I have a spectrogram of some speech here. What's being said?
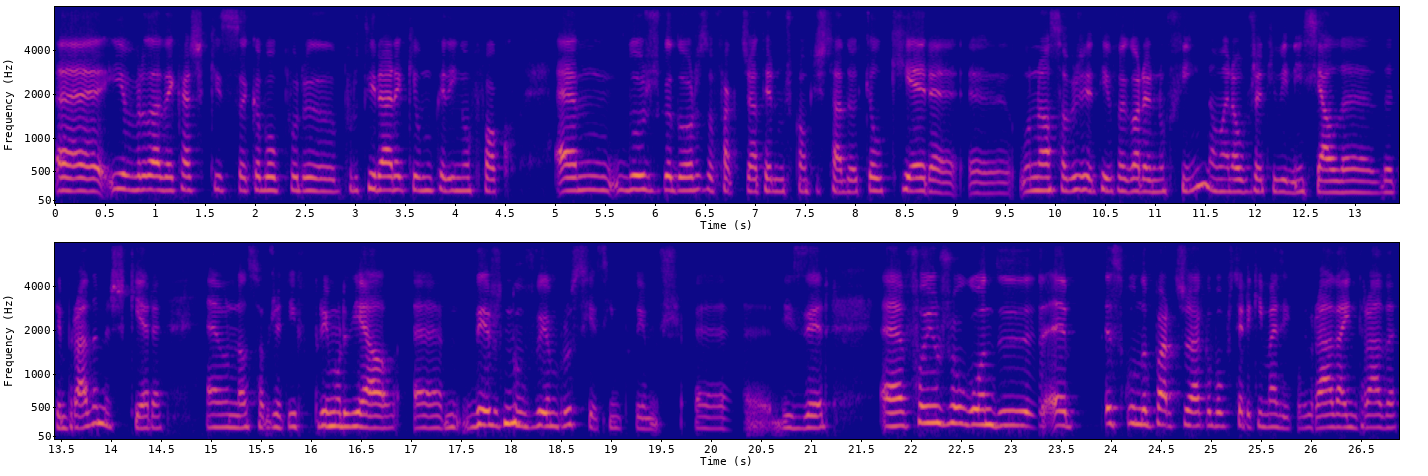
Uh, e a verdade é que acho que isso acabou por, uh, por tirar aqui um bocadinho o foco um, dos jogadores, o facto de já termos conquistado aquele que era uh, o nosso objetivo agora no fim, não era o objetivo inicial da, da temporada, mas que era uh, o nosso objetivo primordial uh, desde novembro, se assim podemos dizer. foi um jogo onde a segunda parte já acabou por ser aqui mais equilibrada. A entrada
